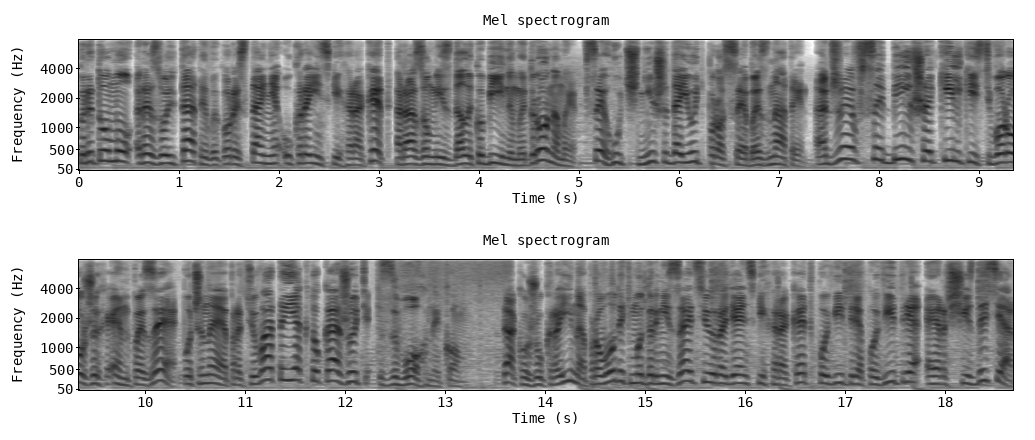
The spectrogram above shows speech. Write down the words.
Притому результати використання українських ракет разом із далекобійними дронами все гучніше дають про себе знати, адже все більша кількість ворожих НПЗ починає працювати, як то кажуть, з вогником. Також Україна проводить модернізацію радянських ракет повітря-повітря Р-60,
